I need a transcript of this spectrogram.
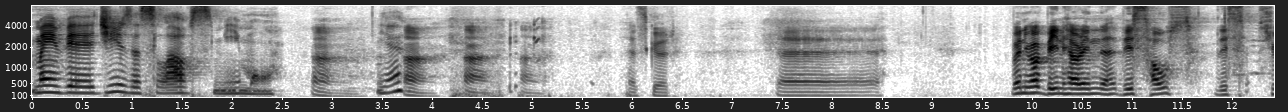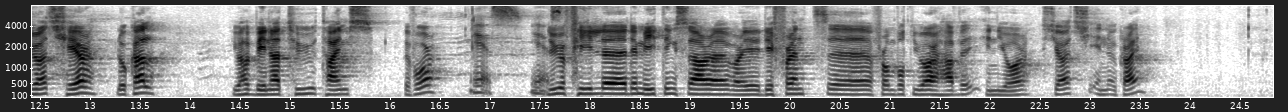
Maybe Jesus loves me more. Uh, Yeah? uh, uh. That's good. Uh, when you have been here in uh, this house, this church here, local, you have been at two times before. Yes. Yes. Do you feel uh, the meetings are very different from what you are having in your church in Ukraine?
